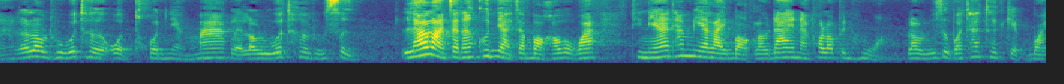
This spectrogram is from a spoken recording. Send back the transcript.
นะ แล้วเรารู้ว่าเธออดทนอย่างมากเลย เรารู้ว่าเธอรู้สึก แล้วหลังจากนั้นคุณอยากจะบอกเขาบอกว่า ทีเนี้ยถ้ามีอะไรบอกเราได้นะ เพราะเราเป็นห่วง เรารู้สึกว่าถ้าเธอเก็บไว้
